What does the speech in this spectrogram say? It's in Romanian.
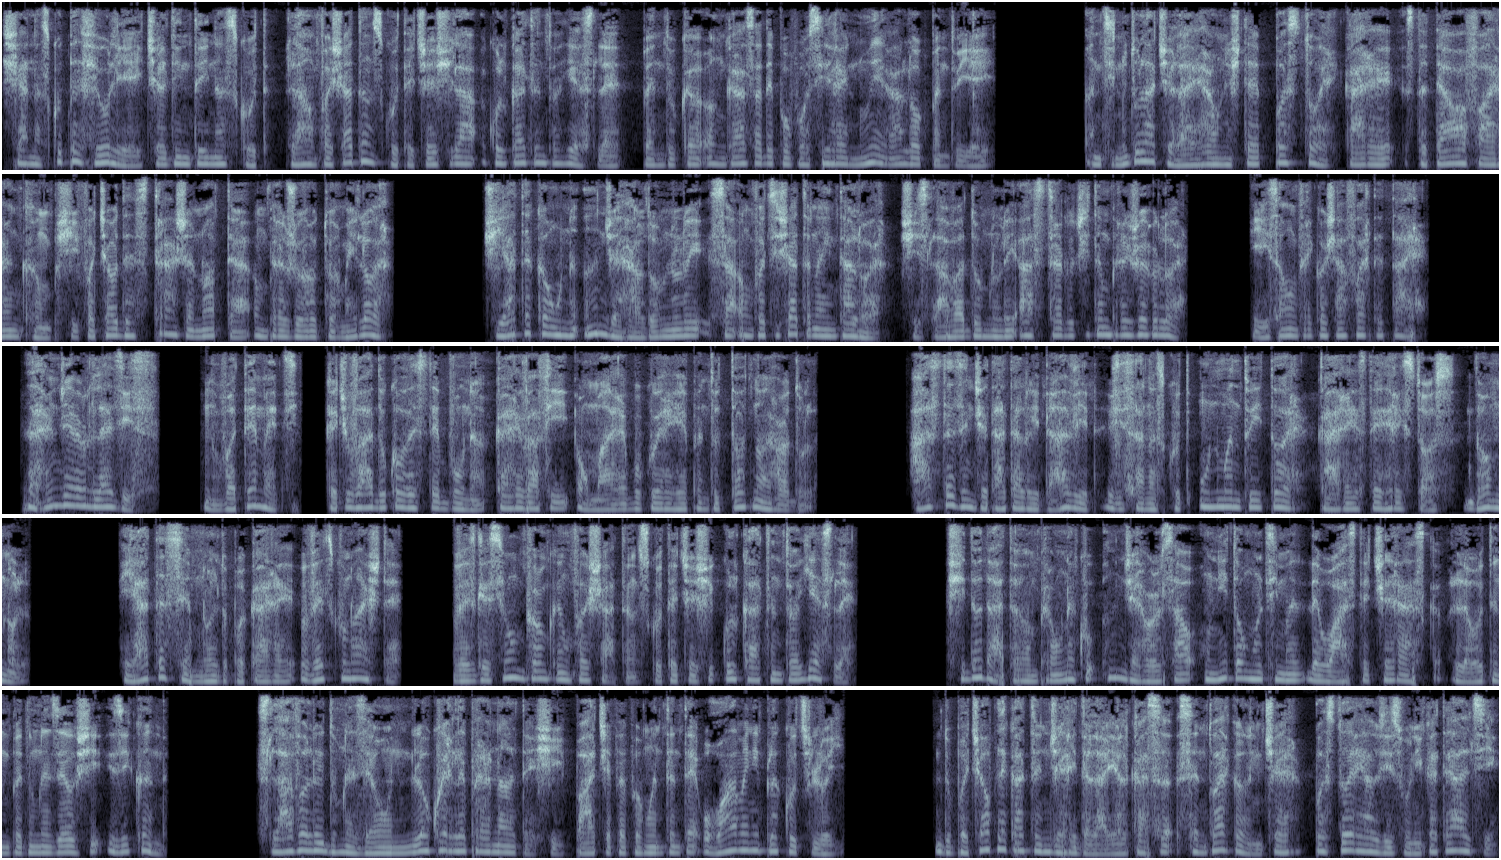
Și a născut pe fiul ei, cel din tâi născut, l-a înfășat în scutece și l-a culcat într-o iesle, pentru că în casa de poposire nu era loc pentru ei. În ținutul acela erau niște păstori care stăteau afară în câmp și făceau de strajă noaptea împrejurul turmei lor. Și iată că un înger al Domnului s-a înfățișat înaintea lor și slava Domnului a strălucit împrejurul lor. Ei s-au înfricoșat foarte tare. Dar îngerul le-a zis, nu vă temeți, căci vă aduc o veste bună, care va fi o mare bucurie pentru tot norodul. Astăzi în cetatea lui David vi s-a născut un mântuitor, care este Hristos, Domnul. Iată semnul după care veți cunoaște. Veți găsi un prunc înfășat în scutece și culcat într-o iesle. Și deodată, împreună cu îngerul, s-au unit o mulțime de oaste cerească, lăudând pe Dumnezeu și zicând, Slavă lui Dumnezeu în locurile preînalte și pace pe pământ între oamenii plăcuți lui. După ce au plecat îngerii de la el ca să se întoarcă în cer, păstorii au zis unii către alții.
